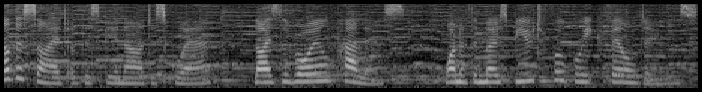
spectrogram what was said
Other side of the Spianada Square lies the Royal Palace, one of the most beautiful Greek buildings.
